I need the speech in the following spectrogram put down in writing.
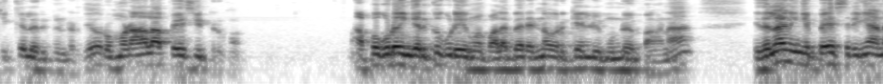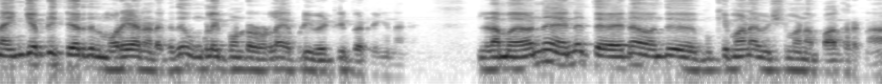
சிக்கல் இருக்குன்றதையும் ரொம்ப நாளாக பேசிட்டு இருக்கோம். அப்போ கூட இங்க இருக்கக்கூடியவங்க பல பேர் என்ன ஒரு கேள்வி முன் வைப்பாங்கன்னா இதெல்லாம் நீங்க பேசுறீங்க. ஆனா இங்க எப்படி தேர்தல் முறையா நடக்குது? உங்களை போன்றவர்கள்லாம் எப்படி வெற்றி பெறுறீங்க இல்ல நம்ம வந்து என்ன தே- என்ன வந்து முக்கியமான விஷயமா நான் பாக்குறேன்னா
